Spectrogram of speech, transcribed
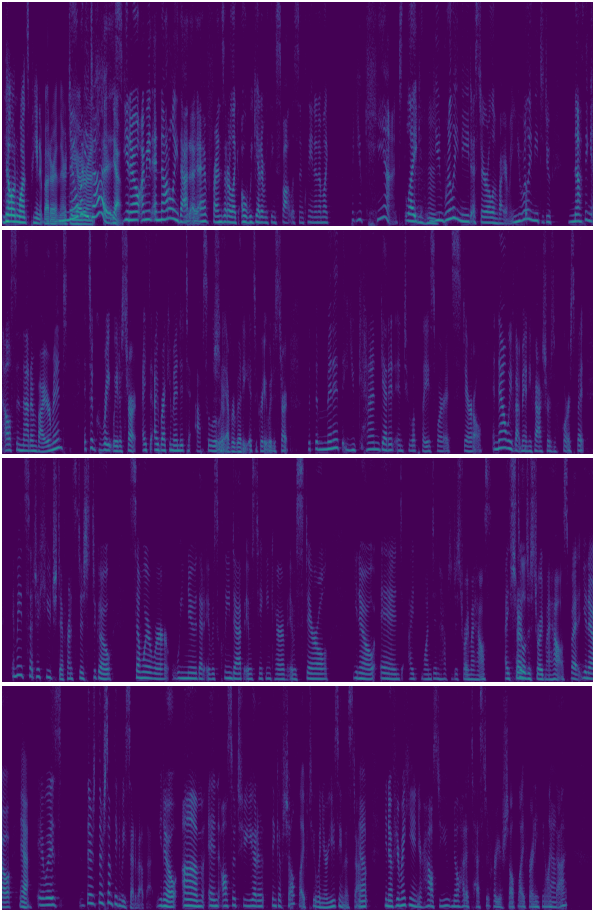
No one wants peanut butter in their Nobody deodorant. does. Yeah. You know, I mean, and not only that, I have friends that are like, oh, we get everything spotless and clean. And I'm like, but you can't. Like, Mhm. you really need a sterile environment. You really need to do nothing else in that environment. It's a great way to start. I, th- I recommend it to absolutely Sure. everybody. It's a great way to start. But the minute that you can get it into a place where it's sterile, and now we've got manufacturers, of course, but it made such a huge difference just to go somewhere where we knew that it was cleaned up, it was taken care of, it was sterile, you know, and I one didn't have to destroy my house. I Sure. still destroyed my house, but you know, Yeah. it was there's there's something to be said about that, you know. Um, and also too, you got to think of shelf life too when you're using this stuff. Yep. You know, if you're making it in your house, do you know how to test it for your shelf life or anything like Yeah. that?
